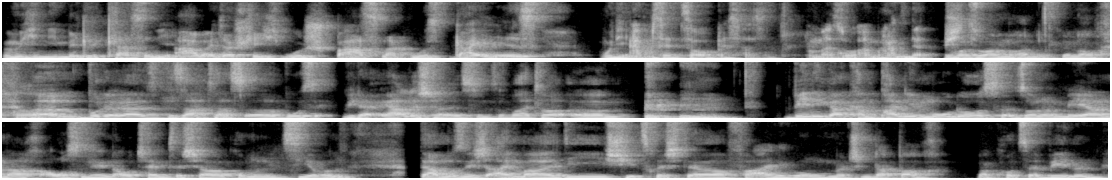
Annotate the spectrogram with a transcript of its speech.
nämlich in die Mittelklasse, in die Arbeiterschicht, wo es Spaß macht, wo es geil ist, wo die Absätze auch besser sind. Immer so am Rande. Immer so am Rande, genau. Ja. Ähm, wo du ja gesagt hast, äh, wo es wieder ehrlicher ist und so weiter. Ähm, weniger Kampagnenmodus, sondern mehr nach außen hin authentischer kommunizieren. Da muss ich einmal die Schiedsrichtervereinigung Mönchengladbach mal kurz erwähnen,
